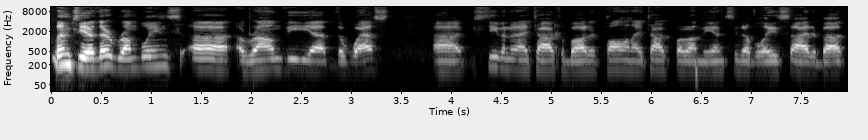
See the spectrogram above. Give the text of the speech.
Lindsay, are there rumblings uh, around the uh, the West? Uh, Stephen and I talk about it. Paul and I talk about it on the NCAA side about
